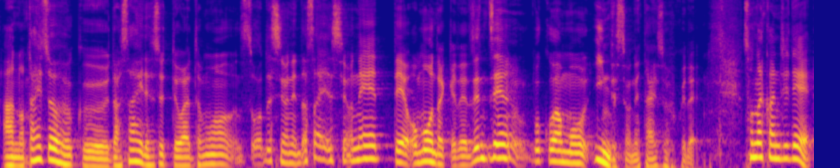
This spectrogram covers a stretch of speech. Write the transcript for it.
あの体操服ダサいですって言われてもそうですよねダサいですよねって思うだけで全然僕はもういいんですよね体操服で。そんな感じで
